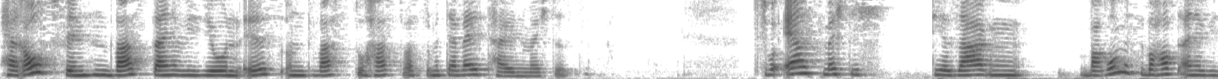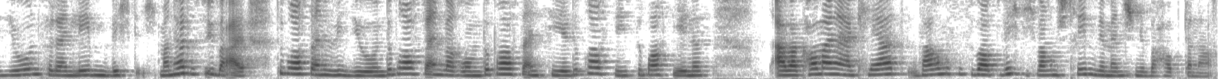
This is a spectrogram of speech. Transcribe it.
herausfinden, was deine Vision ist und was du hast, was du mit der Welt teilen möchtest. Zuerst möchte ich dir sagen, warum ist überhaupt eine Vision für dein Leben wichtig? Man hört es überall. Du brauchst eine Vision, du brauchst ein Warum, du brauchst ein Ziel, du brauchst dies, du brauchst jenes. Aber kaum einer erklärt, warum ist es überhaupt wichtig? Warum streben wir Menschen überhaupt danach?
